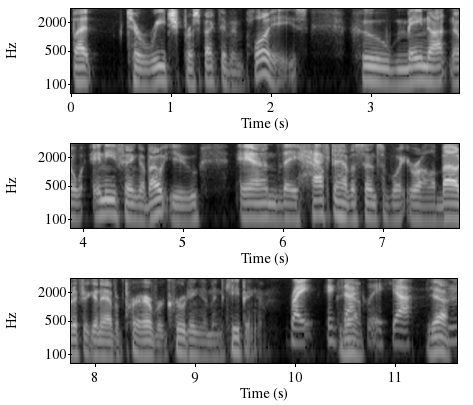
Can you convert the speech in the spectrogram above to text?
but to reach prospective employees who may not know anything about you and they have to have a sense of what you're all about if you're going to have a prayer of recruiting them and keeping them. Right. Exactly. Yeah. Yeah. Mm-hmm.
